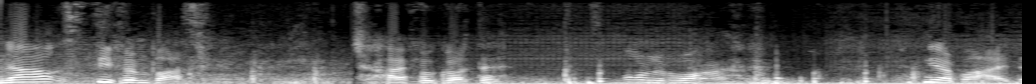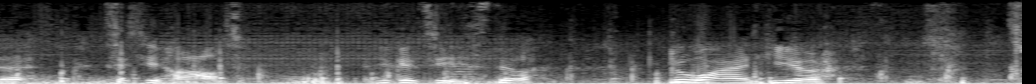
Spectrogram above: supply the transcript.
Now Stephansplatz. I forgot the smaller one nearby the city house. And you can see still Glühwein here. It's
